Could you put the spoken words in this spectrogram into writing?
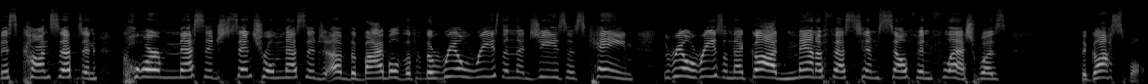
this concept and core message, central message of the Bible, the, the real reason that Jesus came, the real reason that God manifests himself in flesh was the gospel.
